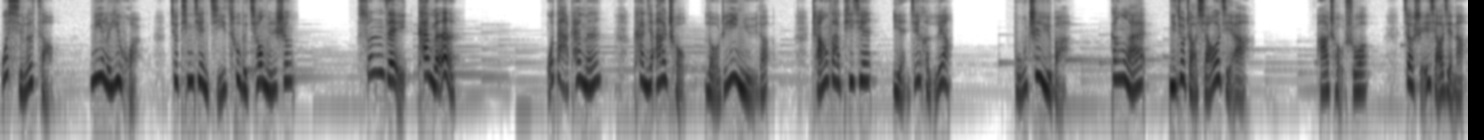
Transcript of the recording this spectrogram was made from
我洗了澡，眯了一会儿，就听见急促的敲门声：“孙子，开门！”我打开门，看见阿丑搂着一女的，长发披肩，眼睛很亮。不至于吧？刚来你就找小姐啊？阿丑说：“叫谁小姐呢？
